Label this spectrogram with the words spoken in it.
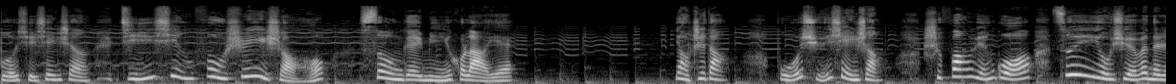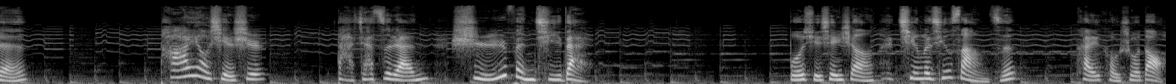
博学先生即兴赋诗一首，送给迷糊老爷。要知道，博学先生是方圆国最有学问的人，他要写诗。大家自然十分期待。博学先生清了清嗓子，开口说道：“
